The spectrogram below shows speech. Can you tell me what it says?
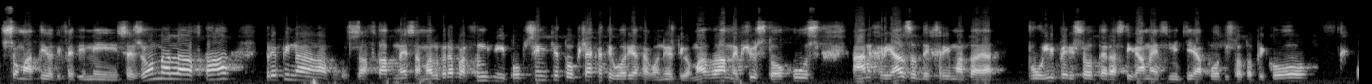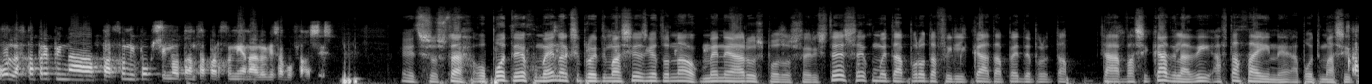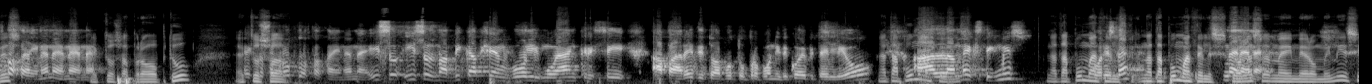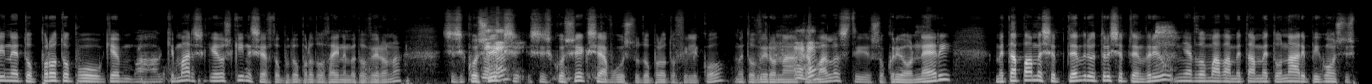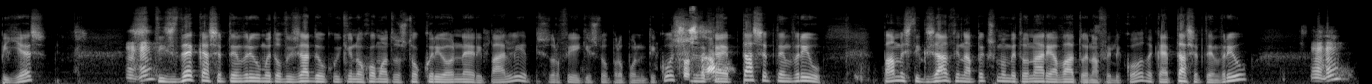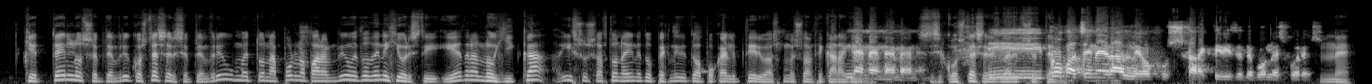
σωματείο τη φετινή σεζόν, αλλά αυτά πρέπει να, σε αυτά μέσα μάλλον πρέπει να πάρθουν υπόψη και το ποια κατηγορία θα αγωνίζεται η ομάδα, με ποιους στόχους, αν χρειάζονται χρήματα πολύ περισσότερα στη ΓΑΜΑ Εθνική από ό,τι στο τοπικό. Όλα αυτά πρέπει να πάρθουν υπόψη όταν θα πάρθουν οι ανάλογες αποφάσεις. Έτσι, σωστά. Οπότε έχουμε έναρξη προετοιμασίας για τον ΑΟΚ με νεαρούς ποδοσφαιριστές. Έχουμε τα πρώτα φιλικά, τα πέντε τα, τα βασικά δηλαδή, αυτά θα είναι από ό,τι μας είπες. Αυτά θα είναι, ναι, ναι. ναι. Εκτός απρόπτου. Εκτός από αυτά θα είναι, ναι. Ίσως, ίσως να μπει κάποιο εμβόλυμο εάν κρυθεί απαραίτητο από το προπονητικό επιτελείο. Να τα πούμε αλλά μέχρι στιγμής... Να τα πούμε αν θέλεις, να τα πούμε αν θέλεις ναι, ναι, ναι. με ημερομηνίες. Είναι το πρώτο που... Και, και μ' άρεσε και ως κίνηση αυτό που το πρώτο θα είναι με το Βύρονα. Στις 26, mm-hmm. στις 26 Αυγούστου το πρώτο φιλικό με το Βύρονα mm-hmm. Καβάλα στο Κρυονέρι. Μετά πάμε Σεπτέμβριο, 3 Σεπτεμβρίου, μια εβδομάδα μετά με τον Άρη Πηγών στις Πηγές. Mm-hmm. Στις 10 Σεπτεμβρίου με το Βυζάντιο Κοκκινοχώματο στο Κρυονέρι πάλι, επιστροφή εκεί στο προπονητικό. Στις 17 Σεπτεμβρίου πάμε στην Ξάνθη να παίξουμε με τον Άρια Βάτο ένα φιλικό, 17 Σεπτεμβρίου. Mm-hmm. Και τέλος Σεπτεμβρίου, 24 Σεπτεμβρίου, με τον Απόλλωνα Παραλυμνίου, εδώ δεν έχει οριστεί η έδρα. Λογικά, ίσως αυτό να είναι το παιχνίδι του αποκαλυπτήριου, ας πούμε, στο Ανθικαραγιάννη. Ναι, ναι, ναι, ναι. Στις 24 δηλαδή του Σεπτεμβρίου. Η πρόβα Generale, όπως χαρακτηρίζεται πολλές φορές. Ναι.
